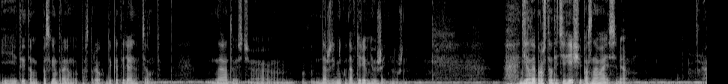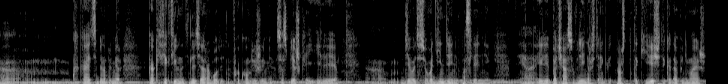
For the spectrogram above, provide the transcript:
и ты там по своим правилам его построил. Так это реально в целом-то. Да, то есть э, даже никуда в деревню уезжать не нужно. Делая просто вот эти вещи, познавая себя, э, какая тебе, например, как эффективно для тебя работать, в каком режиме, со спешкой или делать все в один день, в последний, э, или по часу в день растягивать. Просто такие вещи ты когда понимаешь,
